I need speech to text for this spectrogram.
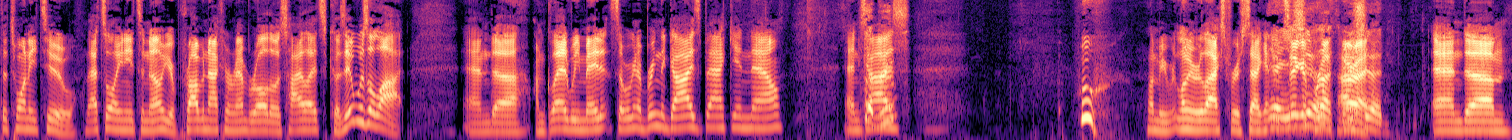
to 22. That's all you need to know. You're probably not going to remember all those highlights because it was a lot. And uh, I'm glad we made it. So we're going to bring the guys back in now. And What's up, guys, whew, let me let me relax for a second. Yeah, you Take a should. breath, You man. All right. should. And um,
